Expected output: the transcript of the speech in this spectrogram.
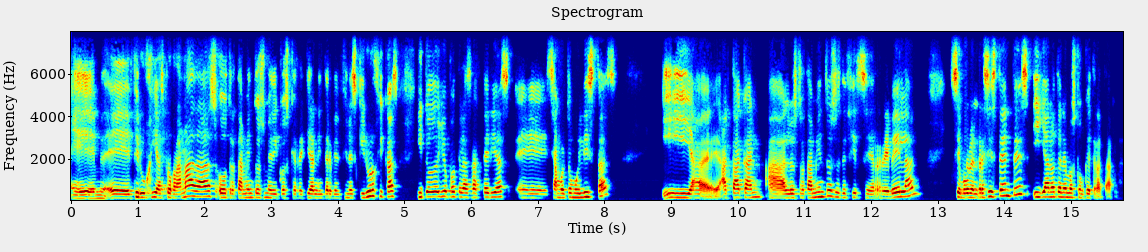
Em, eh, cirugías programadas o tratamientos médicos que requieran intervenciones quirúrgicas y todo ello porque las bacterias eh, se han vuelto muy listas y atacan a los tratamientos, es decir, se rebelan, se vuelven resistentes y ya no tenemos con qué tratarlas.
